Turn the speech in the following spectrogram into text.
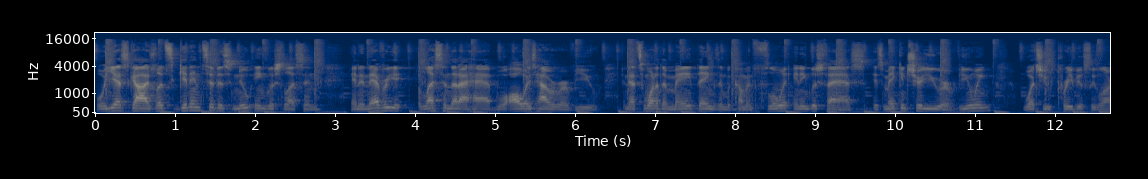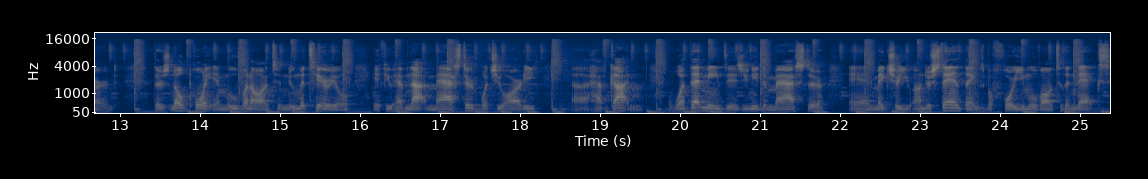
Well, yes, guys, let's get into this new English lesson. And in every lesson that I have, we'll always have a review. And that's one of the main things in becoming fluent in English fast is making sure you are reviewing what you previously learned. There's no point in moving on to new material if you have not mastered what you already uh, have gotten. What that means is you need to master and make sure you understand things before you move on to the next.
